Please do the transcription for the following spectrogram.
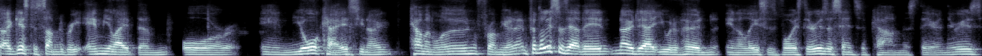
I guess to some degree emulate them, or in your case, you know, come and learn from you. And for the listeners out there, no doubt you would have heard in Elise's voice, there is a sense of calmness there, and there is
